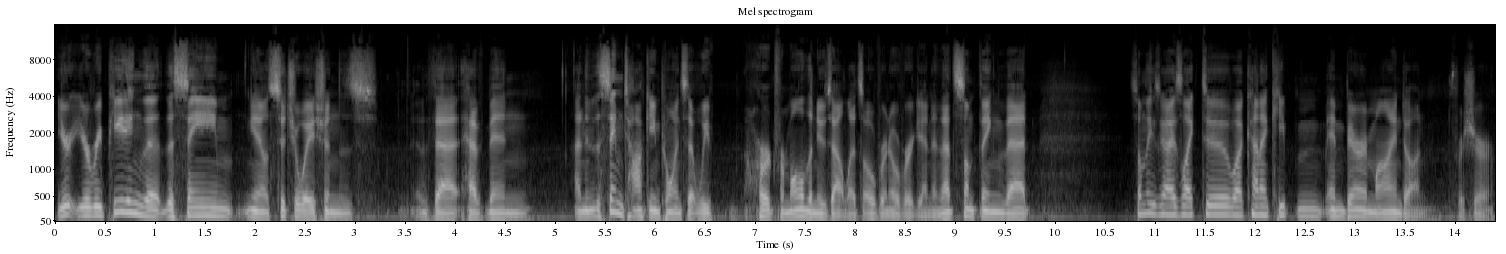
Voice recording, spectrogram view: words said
you're you're repeating the the same you know situations that have been. I mean, the same talking points that we've heard from all the news outlets over and over again, and that's something that some of these guys like to uh, kind of keep and bear in mind on for sure.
